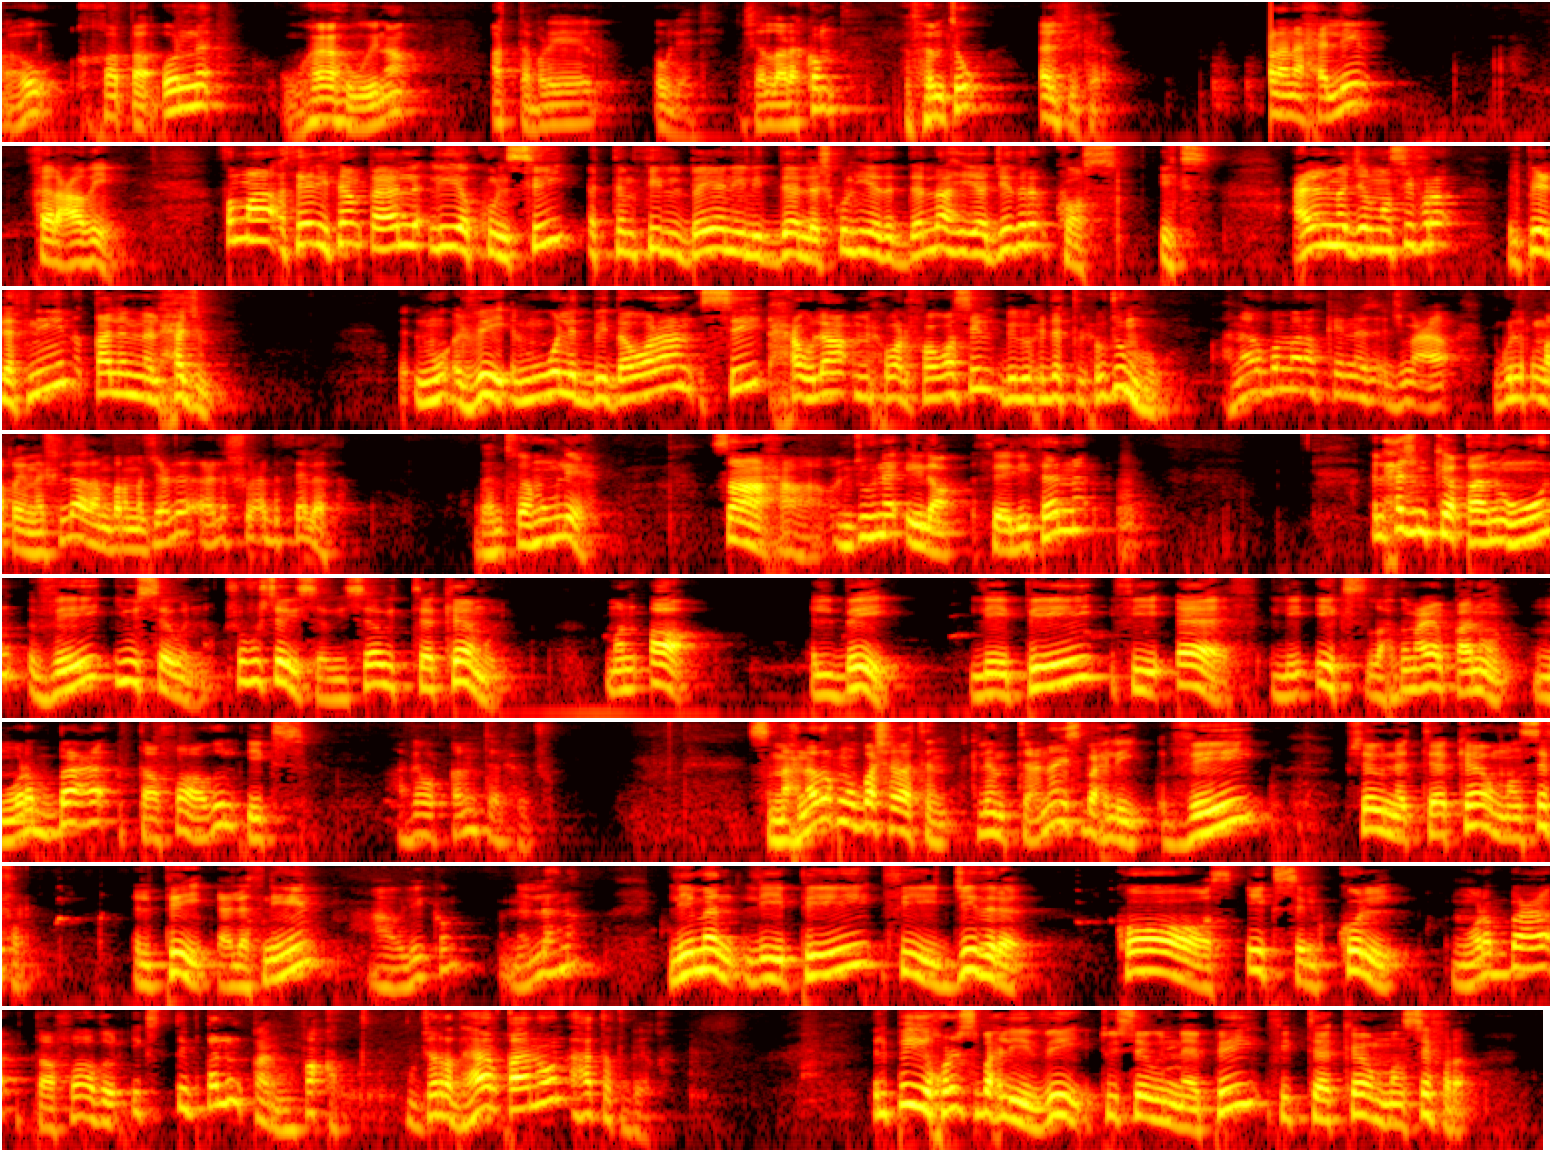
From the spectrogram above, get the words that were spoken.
راهو خطأ وها هو هنا التبرير أولادي. إن شاء الله راكم فهمتوا الفكرة. رانا حلين خير عظيم. ثم ثالثا قال ليكن C التمثيل البياني للدالة. شكون هي الدالة؟ هي جذر cos x على المجال من صفر ل pi على اثنين قال لنا الحجم ال V المولد بدوران C حول محور الفواصل بالوحدة الحجوم هو. هنا ربما راه كاين جماعة يقول لك ما قريناش. لا راه مبرمج على على الشعب الثلاثة. باه نتفاهموا مليح. صح. نجو هنا إلى ثالثا. الحجم كقانون V يساوي لنا شوفوا إيش يساوي. يساوي التكامل من ال pi ل pi في f ل x لاحظوا معايا القانون. مربع تفاضل x هذا هو القانون تاع الحجم. سمحنا درك مباشرة. الكلام تاعنا يصبح لي V يساوي لنا التكامل من صفر ل pi على اثنين. هاوليكم من لهنا. لمن؟ ل pi في جذر cos x الكل مربع تفاضل x طبقا للقانون فقط. مجرد ها القانون ها التطبيق. ال pi يخرج يصبح لي V تساوي لنا pi في التكامل من صفر.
